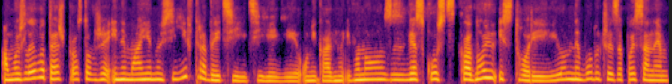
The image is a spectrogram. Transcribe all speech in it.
А можливо, теж просто вже і немає носіїв традиції цієї унікальної, і воно в зв'язку з складною історією, не будучи записаним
